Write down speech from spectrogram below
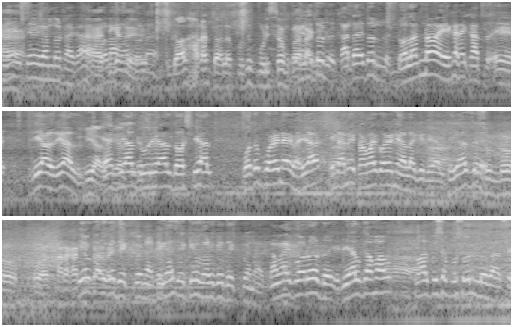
হ্যাঁ। হ্যাঁ ঠিক আছে। ডলার। আর ডলার প্রচুর পরিশ্রম করা লাগে কাতারে তোর ডলার নয় এখানে রিয়াল রিয়াল। এক রিয়াল, দু রিয়াল দশ রিয়াল। কত পরে নেয় ভাইয়া এখানে কামাই করে নেওয়া লাগে রিয়াল ঠিক আছে? খাটাখাটি কেউ করা কারোকে দেখবে না ঠিক আছে? কেউ কারোকে দেখবে না। কামাই করো রিয়াল কামাও হ্যাঁ। তোমার পিছে প্রচুর লোক আছে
